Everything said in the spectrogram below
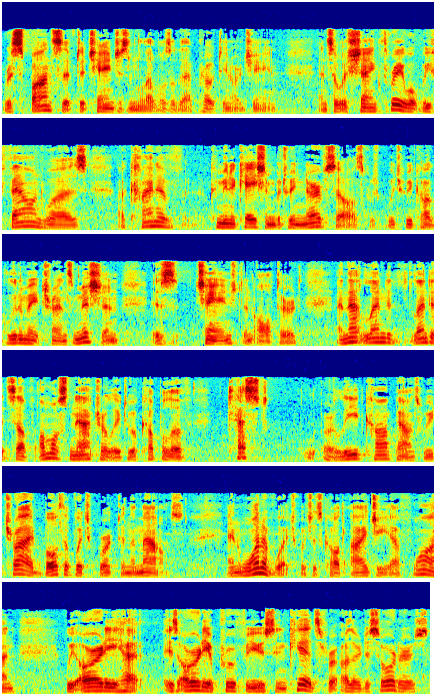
responsive to changes in the levels of that protein or gene. And so with SHANK3, what we found was a kind of communication between nerve cells, which, which we call glutamate transmission, is changed and altered, and that lended, lent itself almost naturally to a couple of test or lead compounds we tried, both of which worked in the mouse, and one of which, which is called IGF-1, we already ha- is already approved for use in kids for other disorders.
